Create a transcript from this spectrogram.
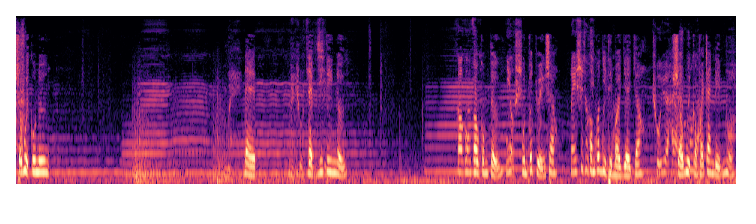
Sở Nguyệt cô nương. Đẹp Đẹp như tiên nữ. Cao công tử Huynh có chuyện sao? Không có gì thì mời về cho. Sở Nguyệt còn phải trang điểm nữa.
